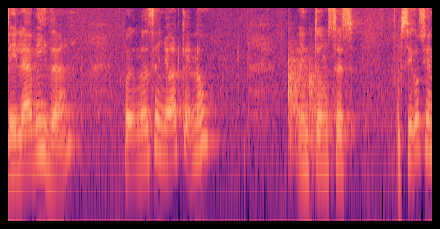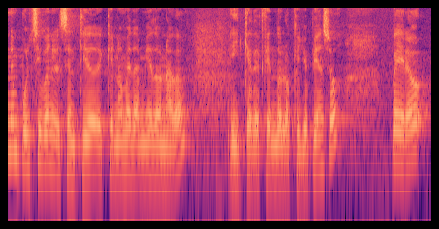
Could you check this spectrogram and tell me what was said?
Y la vida, pues me enseñó a que no. Entonces, sigo siendo impulsiva en el sentido de que no me da miedo nada y que defiendo lo que yo pienso, pero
